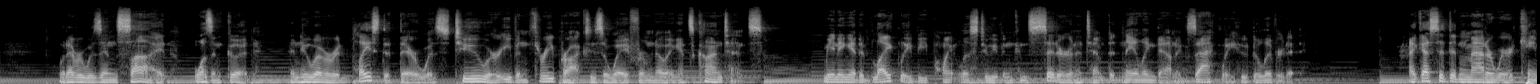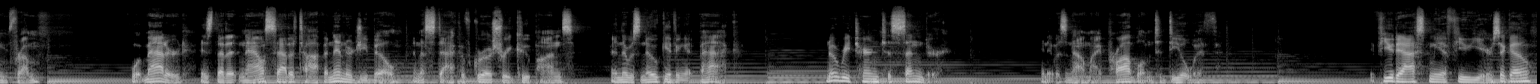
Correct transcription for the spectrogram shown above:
Whatever was inside wasn't good, and whoever had placed it there was two or even three proxies away from knowing its contents, meaning it'd likely be pointless to even consider an attempt at nailing down exactly who delivered it. I guess it didn't matter where it came from. What mattered is that it now sat atop an energy bill and a stack of grocery coupons, and there was no giving it back. No return to sender. And it was now my problem to deal with. If you'd asked me a few years ago,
